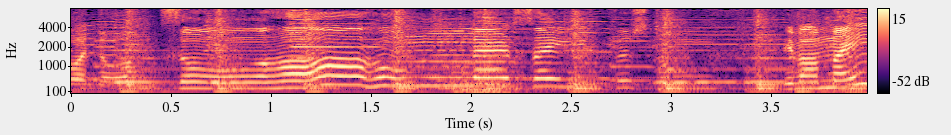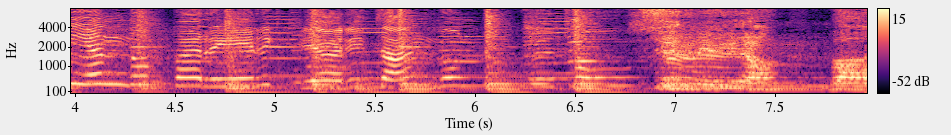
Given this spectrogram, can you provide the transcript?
och då. Så har hon lärt sig förstå. Det var mig ändå Per-Erik bjöd i tangon för två. Syramba.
